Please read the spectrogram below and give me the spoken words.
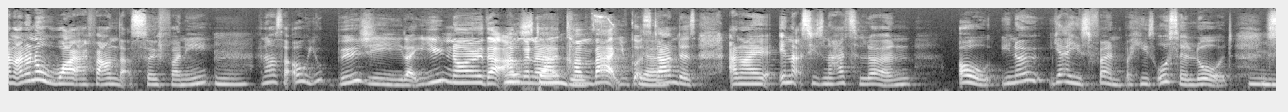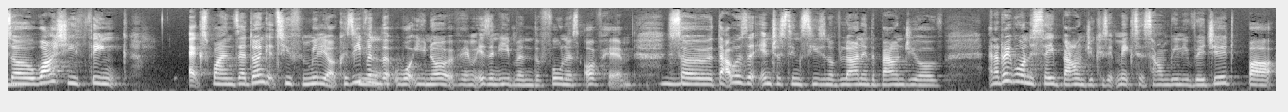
and I don't know why I found that so funny. Mm. And I was like, oh, you're bougie. Like, you know that I'm going to come back. You've got Yeah. standards. And I, in that season, I had to learn, oh, you know, yeah, he's friend, but he's also Lord. Mm. So whilst you think X, Y, and Z, don't get too familiar because even Yeah. the, what you know of him isn't even the fullness of him. Mm. So that was an interesting season of learning the boundary of, and I don't want to say boundary because it makes it sound really rigid, but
